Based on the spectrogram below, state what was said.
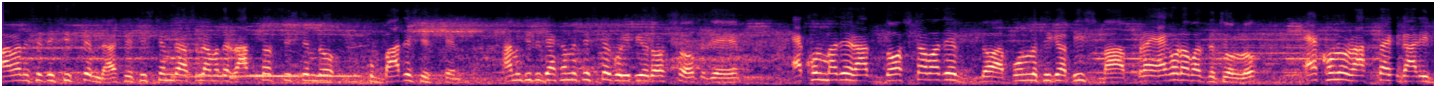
বাংলাদেশের যে সিস্টেমটা সেই সিস্টেমটা আসলে আমাদের রাস্তার সিস্টেমটাও খুব বাজে সিস্টেম আমি যদি দেখানোর চেষ্টা করি, প্রিয় দর্শক, যে এখন বাজে রাত দশটা বাজে পনেরো থেকে বিশ, বা প্রায় এগারোটা বাজতে চলল। এখনও রাস্তায় গাড়ির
